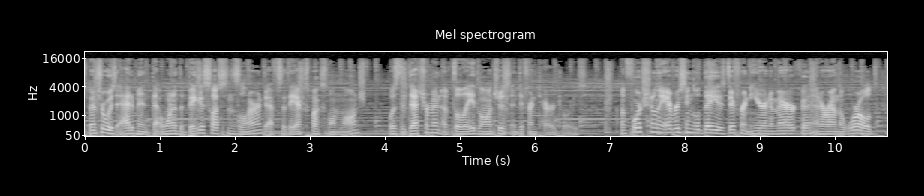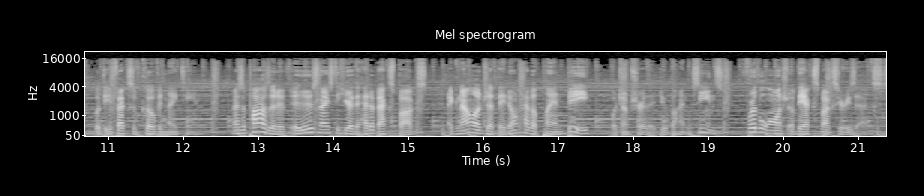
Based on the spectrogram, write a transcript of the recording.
Spencer was adamant that one of the biggest lessons learned after the Xbox One launch was the detriment of delayed launches in different territories. Unfortunately, every single day is different here in America and around the world with the effects of COVID 19. As a positive, it is nice to hear the head of Xbox acknowledge that they don't have a plan B, which I'm sure they do behind the scenes, for the launch of the Xbox Series X.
